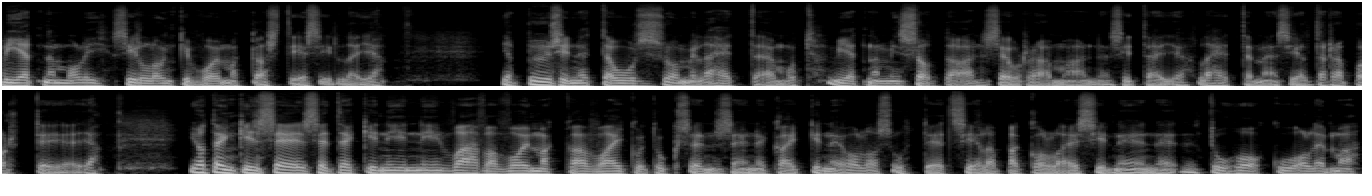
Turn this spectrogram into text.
Vietnam oli silloinkin voimakkaasti esillä. Ja ja pyysin, että Uusi Suomi lähettää mut Vietnamin sotaan seuraamaan sitä ja lähettämään sieltä raportteja. Ja jotenkin se, se teki niin, niin vahvan voimakkaan vaikutuksen, sen kaikki ne olosuhteet siellä pakolaisineen, ne tuho, kuolema,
